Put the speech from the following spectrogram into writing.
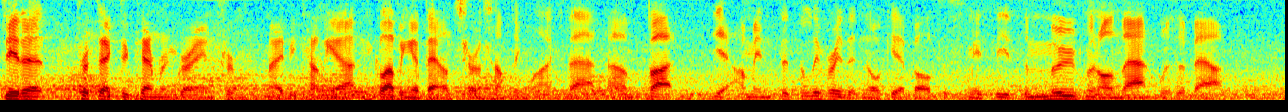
Did it, protected Cameron Green from maybe coming out and gloving a bouncer or something like that. Um, but yeah, I mean, the delivery that Nortje bowled to Smith, the, the movement on that was about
